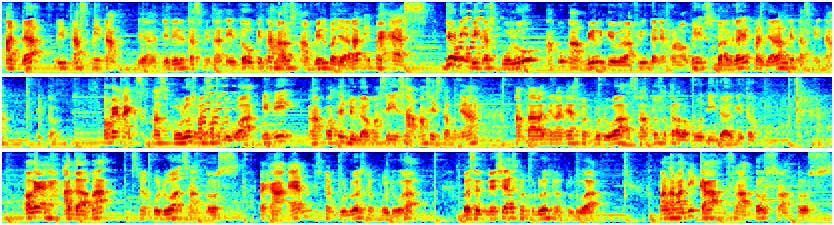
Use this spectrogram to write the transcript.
ada lintas minat ya. Jadi lintas minat itu kita harus ambil pelajaran IPS. Jadi di kelas 10 aku ngambil geografi dan ekonomi sebagai pelajaran lintas minat gitu. Oke next kelas 10 semester 2 ini rapotnya juga masih sama sistemnya antara nilainya 92, 100 atau 83 gitu. Oke, agama 92, 100. PKN 92, 92. Bahasa Indonesia 92, 92. Matematika 100, 100.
